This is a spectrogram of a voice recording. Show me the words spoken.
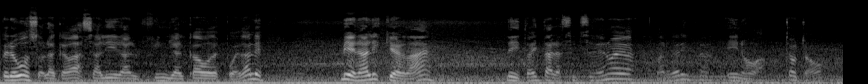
pero vos sos la que va a salir al fin y al cabo después, ¿dale? Bien, a la izquierda, ¿eh? Listo, ahí está la subsede nueva, Margarita, y nos vamos. Chau, chau.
